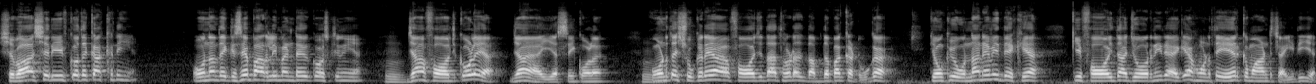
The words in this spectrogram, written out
ਸ਼ਬਾਜ਼ ਸ਼ਰੀਫ ਕੋ ਤੇ ਕੱਖ ਨਹੀਂ ਹੈ। ਉਹਨਾਂ ਦੇ ਕਿਸੇ ਪਾਰਲੀਮੈਂਟਰੀ ਕੁਛ ਨਹੀਂ ਹੈ। ਜਾਂ ਫੌਜ ਕੋਲ ਆ ਜਾਂ ਆਈਐਸਸੀ ਕੋਲ ਹੈ। ਹੁਣ ਤੇ ਸ਼ੁਕਰਿਆ ਫੌਜ ਦਾ ਥੋੜਾ ਦਬਦਬਾ ਘਟੂਗਾ। ਕਿਉਂਕਿ ਉਹਨਾਂ ਨੇ ਵੀ ਦੇਖਿਆ ਕਿ ਫੌਜ ਦਾ ਜ਼ੋਰ ਨਹੀਂ ਰਹਿ ਗਿਆ ਹੁਣ ਤੇ 에ਅਰ ਕਮਾਂਡ ਚਾਹੀਦੀ ਹੈ।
